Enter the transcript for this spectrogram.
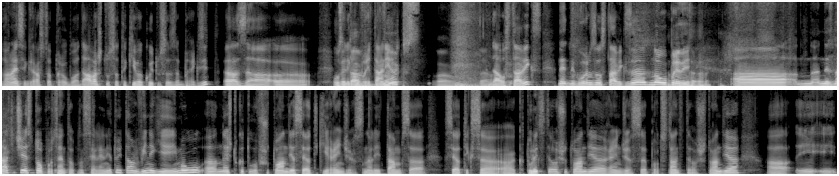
12 графства преобладаващо са такива, които са за Брекзит, а, за а, Великобритания. Оставикс, а, да. да, Оставикс, не, не говорим за Оставикс, за много преди. А, не значи, че е 100% от населението и там винаги е имало а, нещо като в Шотландия Селтик и Рейнджерс. Нали? Там са Селтик са а, католиците в Шотландия, Рейнджерс са протестантите в Шотландия а, и, и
